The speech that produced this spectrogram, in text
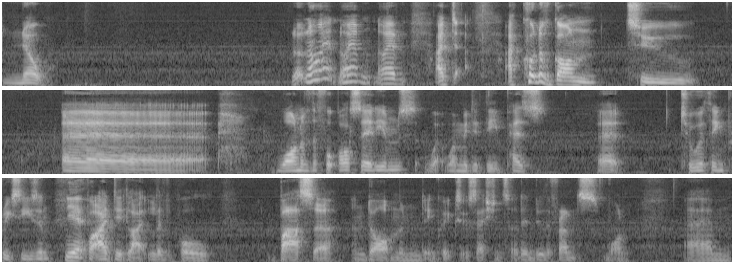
no. No, no, I, no, I haven't. No, I haven't. I, I could have gone to uh, one of the football stadiums when we did the PES uh, tour thing pre-season, Yeah. but I did like Liverpool, Barca, and Dortmund in quick succession, so I didn't do the France one, um,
